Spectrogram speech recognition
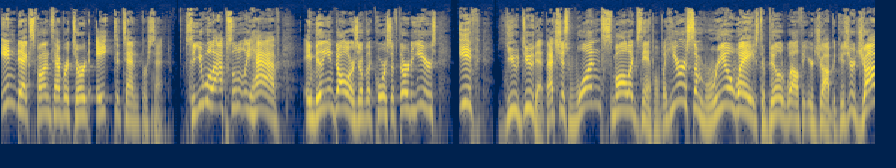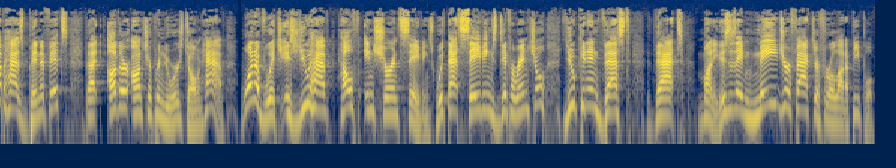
index funds have returned 8 to 10%. So you will absolutely have a million dollars over the course of 30 years if you do that. That's just one small example. But here are some real ways to build wealth at your job because your job has benefits that other entrepreneurs don't have. One of which is you have health insurance savings. With that savings differential, you can invest that money. This is a major factor for a lot of people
